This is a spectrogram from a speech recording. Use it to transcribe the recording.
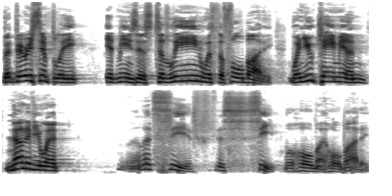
but very simply, it means this, to lean with the full body. When you came in, none of you went, well, let's see if this seat will hold my whole body.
